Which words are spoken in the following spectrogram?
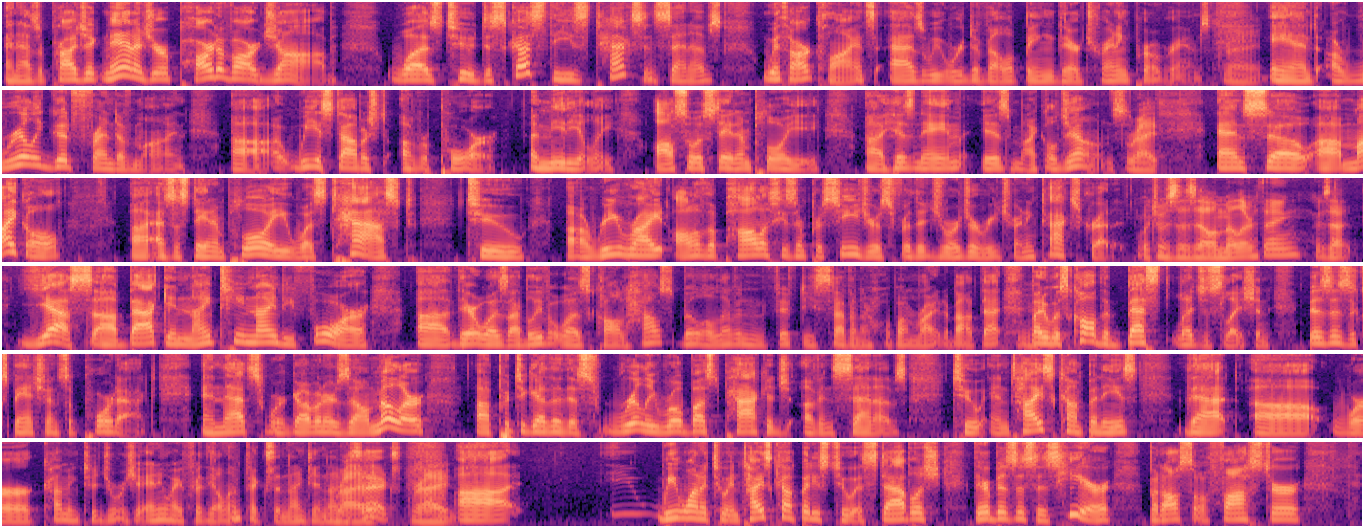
And as a project manager, part of our job was to discuss these tax incentives with our clients as we were developing their training programs. Right. And a really good friend of mine, uh, we established a rapport immediately, also a state employee. Uh, his name is Michael Jones. Right. And so uh, Michael, uh, as a state employee, was tasked to uh, rewrite all of the policies and procedures for the Georgia retraining tax credit. Which was the Zell Miller thing? Is that Yes, uh, back in 1994, uh, there was, I believe it was called House Bill 1157. I hope I'm right about that. But it was called the BEST legislation, Business Expansion and Support Act. And that's where Governor Zell Miller uh, put together this really robust package of incentives to entice companies that uh, were coming to Georgia anyway for the Olympics in 1996 right? uh, we wanted to entice companies to establish their businesses here, but also foster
